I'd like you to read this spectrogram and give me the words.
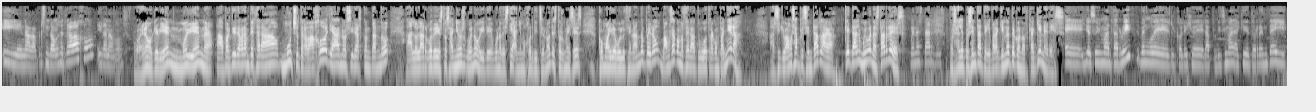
y nada, presentamos el trabajo y ganamos. Bueno, qué bien, muy bien. A partir de ahora empezará mucho trabajo, ya nos irás contando a lo largo de estos años, bueno, y de, bueno, de este año, mejor dicho, ¿no? De estos meses, cómo ha ido evolucionando, pero vamos a conocer a tu otra compañera. Así que vamos a presentarla. ¿Qué tal? Muy buenas tardes. Buenas tardes. Pues Ale, preséntate, para quien no te conozca, ¿quién eres? Eh, yo soy Marta Ruiz, vengo del Colegio de la Purísima de aquí de Torrente y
